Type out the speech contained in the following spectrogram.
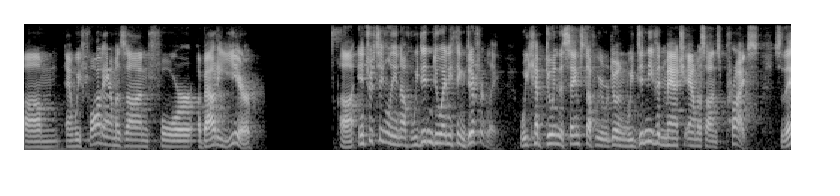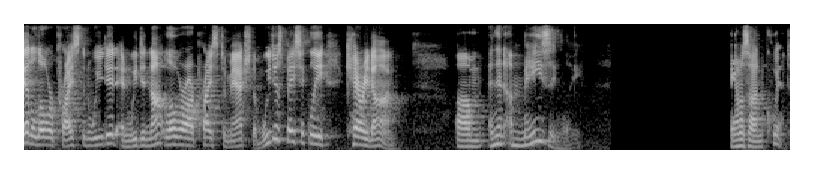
Um, and we fought Amazon for about a year. Uh, interestingly enough, we didn't do anything differently. We kept doing the same stuff we were doing. We didn't even match Amazon's price. So they had a lower price than we did, and we did not lower our price to match them. We just basically carried on. Um, and then amazingly, Amazon quit.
